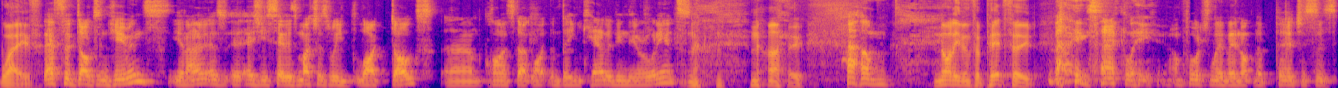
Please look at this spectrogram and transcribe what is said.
wave. That's the dogs and humans. You know, as, as you said, as much as we like dogs, um, clients don't like them being counted in their audience. no, um, not even for pet food. exactly. Unfortunately, they're not the purchasers.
